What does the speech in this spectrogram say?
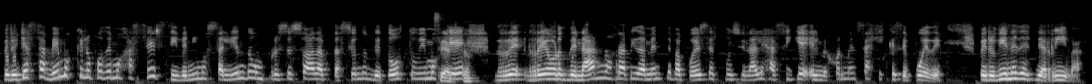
Pero ya sabemos que lo podemos hacer si venimos saliendo de un proceso de adaptación donde todos tuvimos que reordenarnos rápidamente para poder ser funcionales. Así que el mejor mensaje es que se puede, pero viene desde arriba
